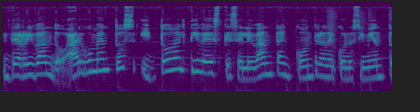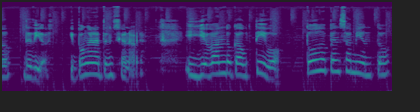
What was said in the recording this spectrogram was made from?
derribando argumentos y toda altivez que se levanta en contra del conocimiento de Dios. Y pongan atención ahora y llevando cautivo todo pensamiento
